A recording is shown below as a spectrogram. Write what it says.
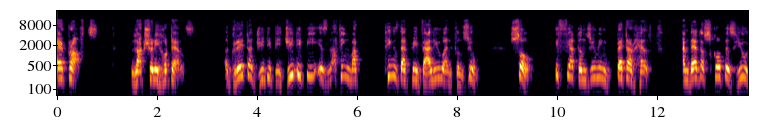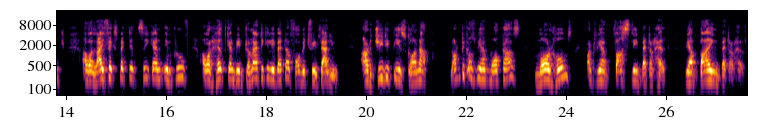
aircrafts, luxury hotels, a greater GDP. GDP is nothing but things that we value and consume. So if we are consuming better health, and there the scope is huge, our life expectancy can improve, our health can be dramatically better for which we value. Our GDP has gone up, not because we have more cars, more homes, but we have vastly better health. We are buying better health.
